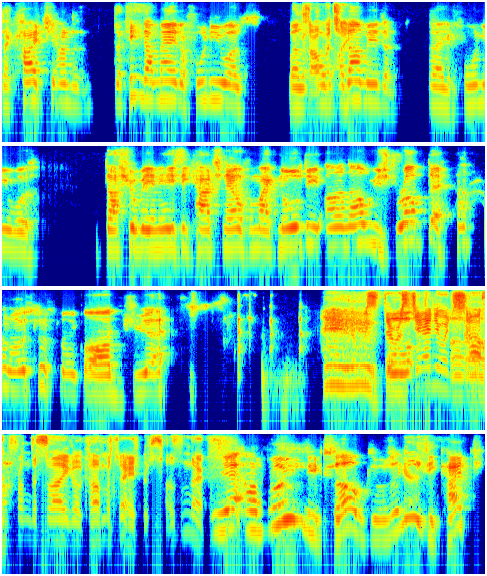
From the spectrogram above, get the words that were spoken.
the catch and the thing that made it funny was well, I, I, don't mean to say funny was that should be an easy catch now for McNulty. And now he's dropped it. and I was just like, oh, yes. There was, there was genuine uh, shock from the Sligo commentators, wasn't there? Yeah, I'm really shocked. It was an easy catch.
